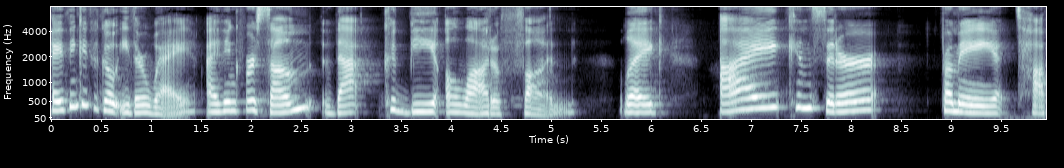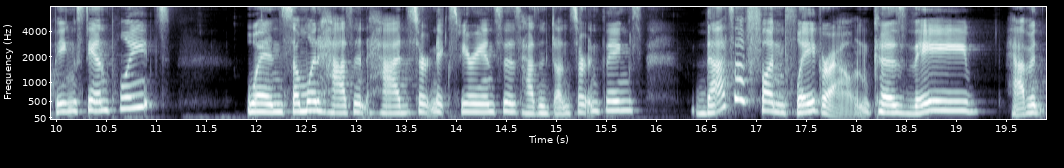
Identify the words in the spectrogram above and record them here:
I think it could go either way. I think for some that could be a lot of fun. Like I consider from a topping standpoint, when someone hasn't had certain experiences, hasn't done certain things, that's a fun playground because they haven't.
